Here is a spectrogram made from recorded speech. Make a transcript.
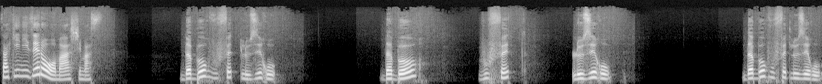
先にゼロを回します。D'abord vous faites le zéro. D'abord vous faites le zéro. D'abord vous faites le zéro.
